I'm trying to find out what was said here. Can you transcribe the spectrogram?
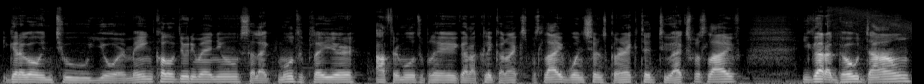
you gotta go into your main Call of Duty menu, select multiplayer. After multiplayer, you gotta click on Xbox Live once you're connected to Xbox Live. You gotta go down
